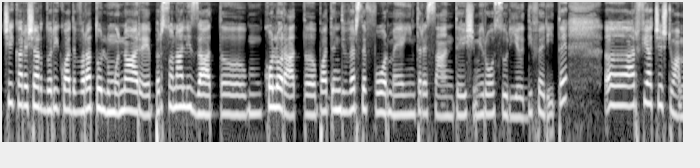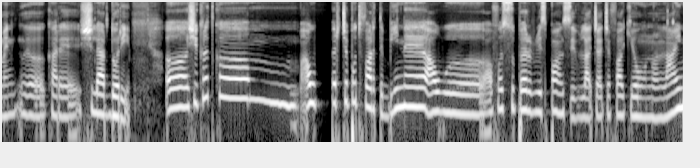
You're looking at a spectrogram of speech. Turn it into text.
cei care și-ar dori cu adevărat o lumânare personalizată, m, colorată, poate în diverse forme interesante și mirosuri uh, diferite, uh, ar fi acești oameni uh, care și le-ar dori. Uh, și cred că um, au perceput foarte bine, au, uh, au fost super responsive la ceea ce fac eu în online,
